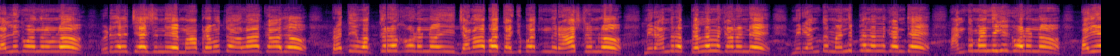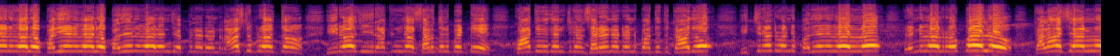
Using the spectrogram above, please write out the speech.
తల్లికి వందనంలో విడుదల చేసింది. మా ప్రభుత్వం అలా కాదు. ప్రతి ఒక్కరూ కూడా ఈ జనాభా తగ్గిపోతుంది రాష్ట్రంలో. మీరు అందరూ పిల్లల్ని కనండి. మీరు ఎంతమంది పిల్లల్ని కంటే అంతమందికి కూడా పదిహేను వేలు పదిహేను వేలు పదిహేను వేలు అని చెప్పినటువంటి రాష్ట్ర ప్రభుత్వం ఈరోజు ఈ రకంగా షరతులు పెట్టి కోత విధించడం సరైనటువంటి పద్ధతి కాదు. ఇచ్చినటువంటి పదిహేను వేలలో రెండు వేల రూపాయలు కళాశాలలు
